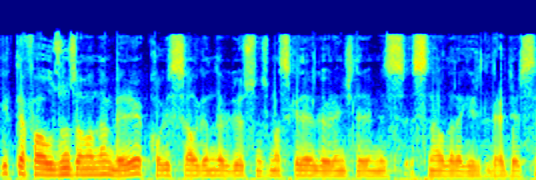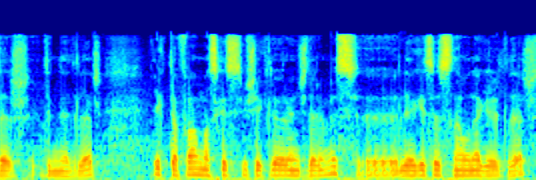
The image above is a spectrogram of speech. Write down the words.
ilk defa uzun zamandan beri Covid salgında biliyorsunuz maskelerle öğrencilerimiz sınavlara girdiler, dersler dinlediler. İlk defa maskesiz bir şekilde öğrencilerimiz e, LGS sınavına girdiler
